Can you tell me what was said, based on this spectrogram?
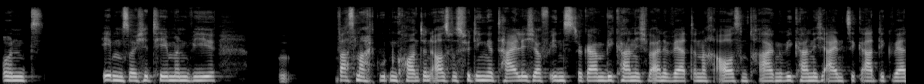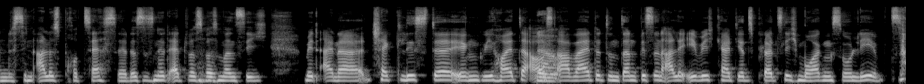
Und eben solche Themen wie was macht guten Content aus, was für Dinge teile ich auf Instagram, wie kann ich meine Werte nach außen tragen, wie kann ich einzigartig werden. Das sind alles Prozesse. Das ist nicht etwas, was mhm. man sich mit einer Checkliste irgendwie heute ja. ausarbeitet und dann bis in alle Ewigkeit jetzt plötzlich morgen so lebt.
